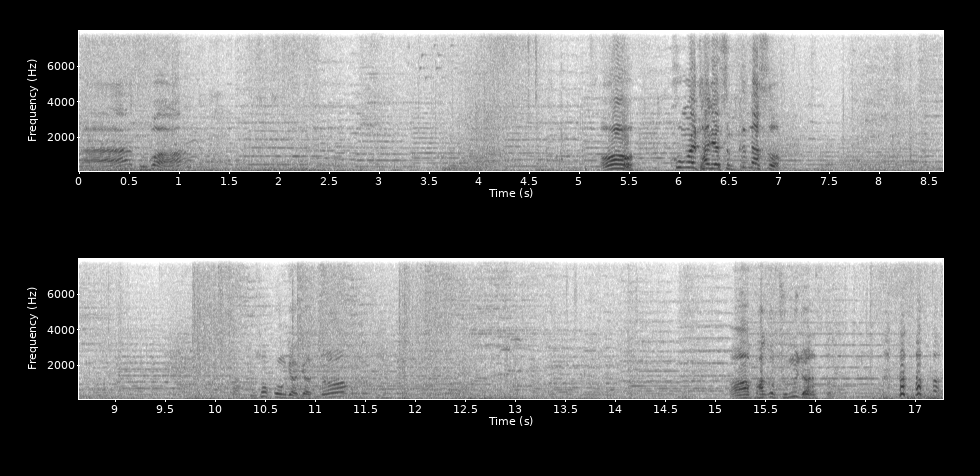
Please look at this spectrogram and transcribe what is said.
자 두 번. 어 콩을 다녔으면 끝났어 자 후속 공격이었죠 아 방금 죽는 줄 알았어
